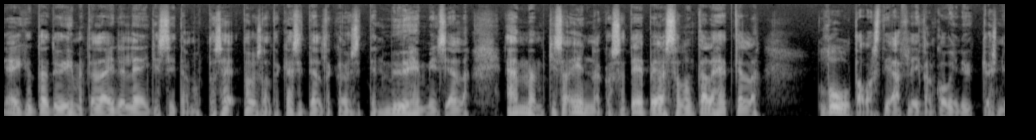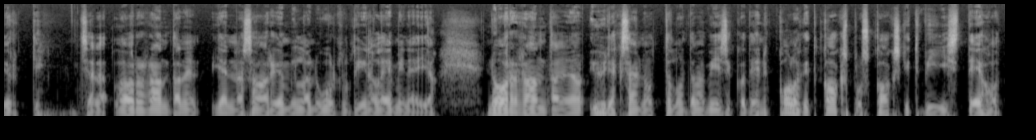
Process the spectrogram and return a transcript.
Ei, kyllä täytyy ihmetellä edelleenkin sitä, mutta se toisaalta käsiteltäköön sitten myöhemmin siellä MM-kisa ennakossa. TPS on tällä hetkellä luultavasti F-liigan kovin ykkösnyrkki. Siellä Laura Rantanen, Jenna Saario, Milla Nurlu, Tiina Leminen ja Noora Rantanen on yhdeksän otteluun tämä viisikko tehnyt 32 plus 25 tehot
